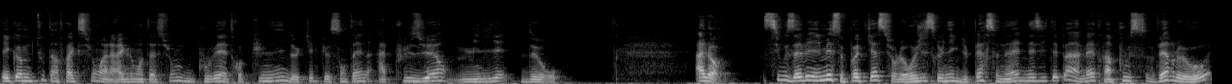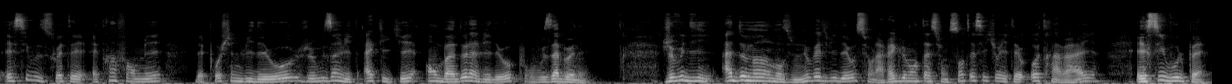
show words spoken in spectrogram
Et comme toute infraction à la réglementation, vous pouvez être puni de quelques centaines à plusieurs milliers d'euros. Alors, si vous avez aimé ce podcast sur le registre unique du personnel, n'hésitez pas à mettre un pouce vers le haut et si vous souhaitez être informé des prochaines vidéos, je vous invite à cliquer en bas de la vidéo pour vous abonner. Je vous dis à demain dans une nouvelle vidéo sur la réglementation santé-sécurité au travail. Et s'il vous le plaît,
